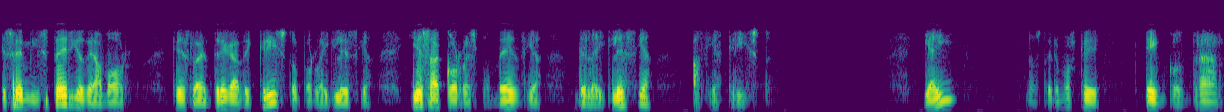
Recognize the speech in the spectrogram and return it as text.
ese misterio de amor, es la entrega de Cristo por la Iglesia y esa correspondencia de la Iglesia hacia Cristo. Y ahí nos tenemos que encontrar,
